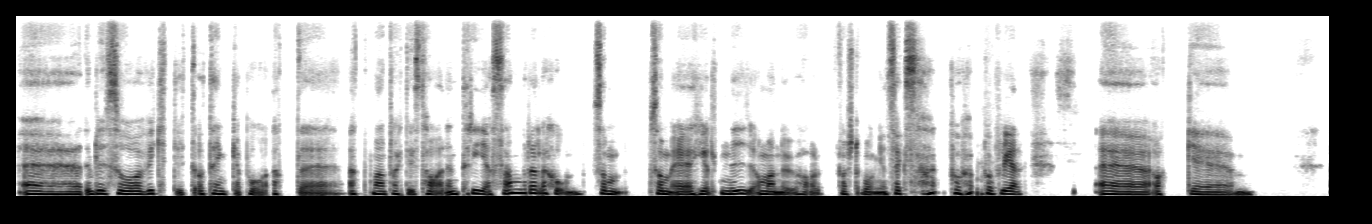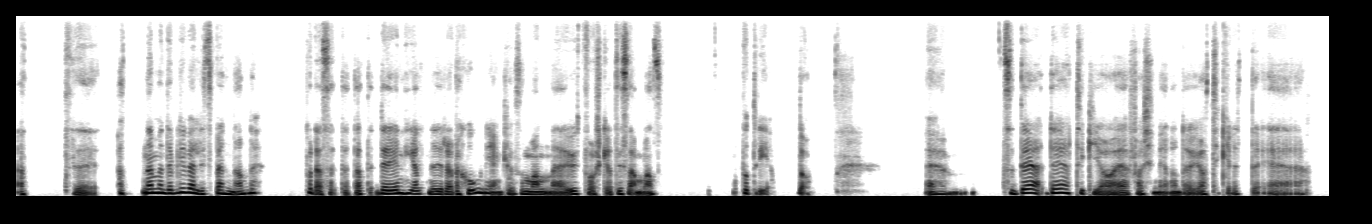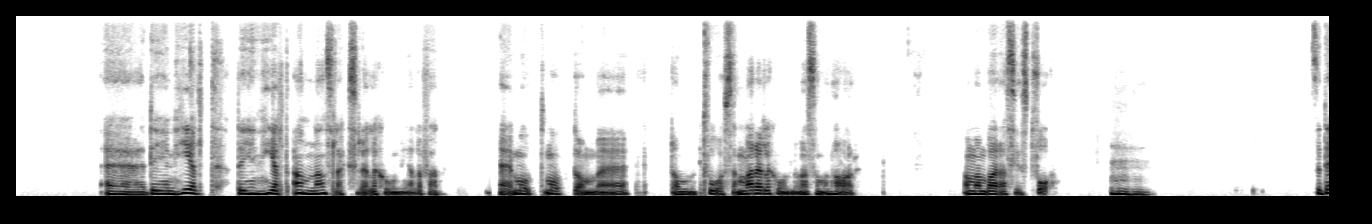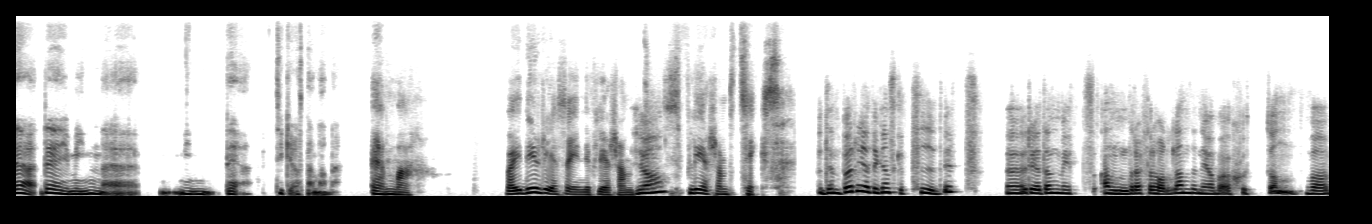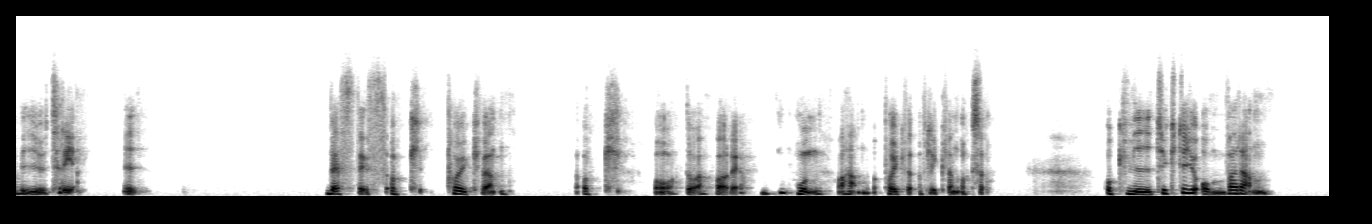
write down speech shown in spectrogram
Eh, det blir så viktigt att tänka på att, eh, att man faktiskt har en tresam relation som, som är helt ny om man nu har första gången sex på, på fler. Eh, och att, att nej men det blir väldigt spännande på det sättet. Att det är en helt ny relation egentligen som man utforskar tillsammans på tre. Då. Ehm, så det, det tycker jag är fascinerande. Jag tycker att det är Eh, det, är en helt, det är en helt annan slags relation i alla fall. Eh, mot mot de, eh, de tvåsamma relationerna som man har om man bara ses två. Mm. Så det, det är min, min, det tycker jag är spännande. Emma, vad är din resa in i flersamt, ja. flersamt sex? Den började ganska tidigt. Redan mitt andra förhållande när jag var 17 var vi ju tre i. Bästis och pojkvän. Och, och då var det hon och han, var pojkvän och flickvän också. Och vi tyckte ju om varann,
